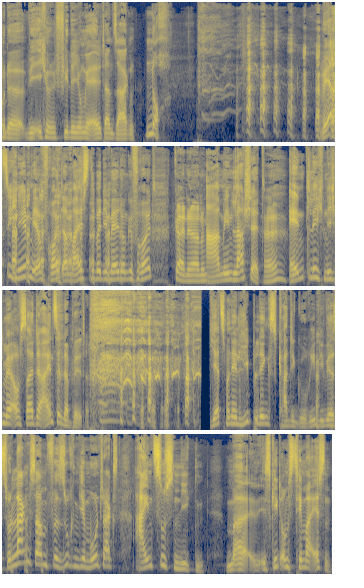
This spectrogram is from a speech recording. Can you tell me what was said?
Oder wie ich und viele junge Eltern sagen, noch. Wer hat sich neben ihrem Freund am meisten über die Meldung gefreut? Keine Ahnung. Armin Laschet. Hä? Endlich nicht mehr auf Seite 1 in der Bild. Jetzt meine Lieblingskategorie, die wir so langsam versuchen, hier montags einzusneaken. Es geht ums Thema Essen.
